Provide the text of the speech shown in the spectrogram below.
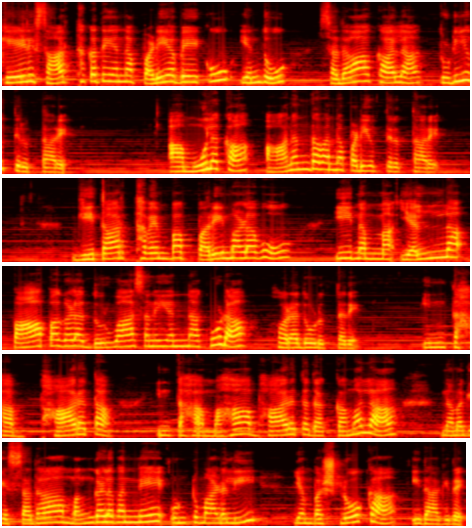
ಕೇಳಿ ಸಾರ್ಥಕತೆಯನ್ನ ಪಡೆಯಬೇಕು ಎಂದು ಸದಾಕಾಲ ತುಡಿಯುತ್ತಿರುತ್ತಾರೆ. ಆ ಮೂಲಕ ಆನಂದವನ್ನ ಪಡೆಯುತ್ತಿರುತ್ತಾರೆ. ಗೀತಾರ್ಥವೆಂಬ ಪರಿಮಳವು ಈ ನಮ್ಮ ಎಲ್ಲ ಪಾಪಗಳ ದುರ್ವಾಸನೆಯನ್ನ ಕೂಡ ಹೊರದೂಡುತ್ತದೆ. ಇಂತಹ ಭಾರತ, ಇಂತಹ ಮಹಾಭಾರತದ ಕಮಲ ನಮಗೆ ಸದಾ ಮಂಗಳವನ್ನೇ ಉಂಟು ಮಾಡಲಿ ಎಂಬ ಶ್ಲೋಕ ಇದಾಗಿದೆ.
